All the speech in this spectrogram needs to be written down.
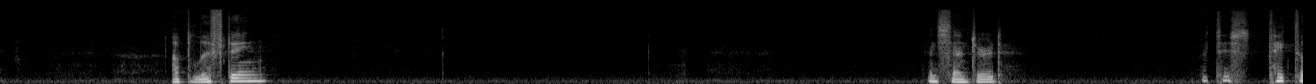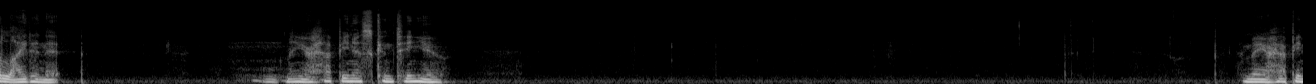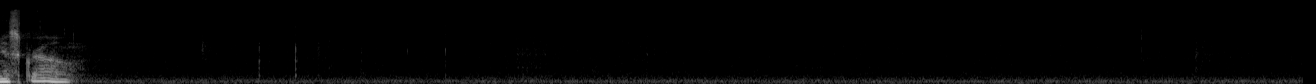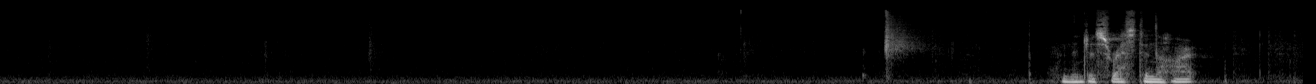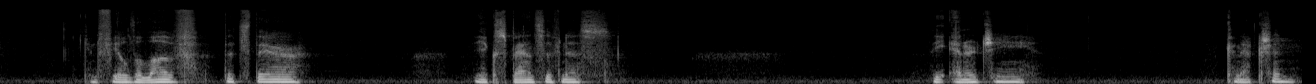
uplifting, and centered. But just take delight in it. May your happiness continue. And may your happiness grow. And then just rest in the heart. You can feel the love that's there, the expansiveness, the energy, connection.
